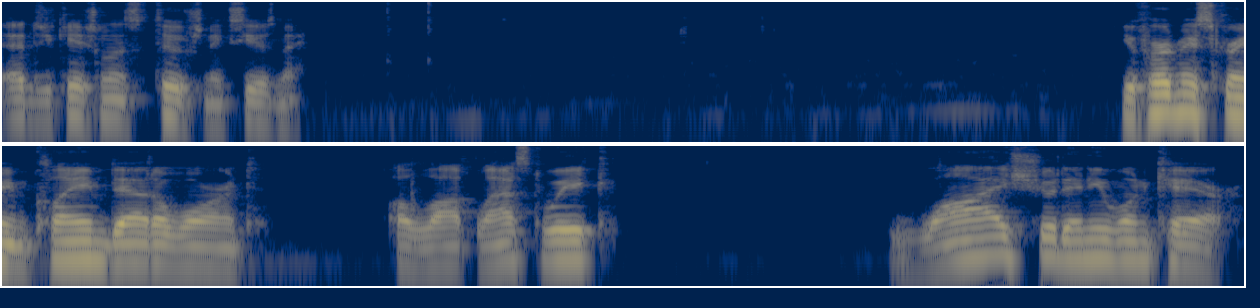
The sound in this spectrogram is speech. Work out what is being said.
educational institution, excuse me. You've heard me scream claim data warrant a lot last week. Why should anyone care?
